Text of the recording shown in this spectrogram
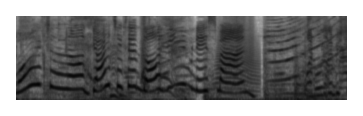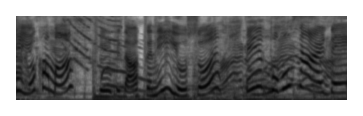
Vay canına gerçekten dahiyim resmen. Burada bir şey yok ama. Dur bir dakika ne yiyorsun? Benim topum nerede?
